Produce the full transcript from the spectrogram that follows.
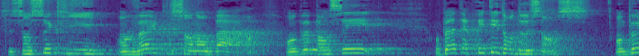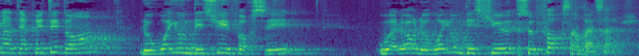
Ce sont ceux qui en veulent qui s'en emparent. On peut penser, on peut interpréter dans deux sens. On peut l'interpréter dans le royaume des cieux est forcé, ou alors le royaume des cieux se force un passage.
